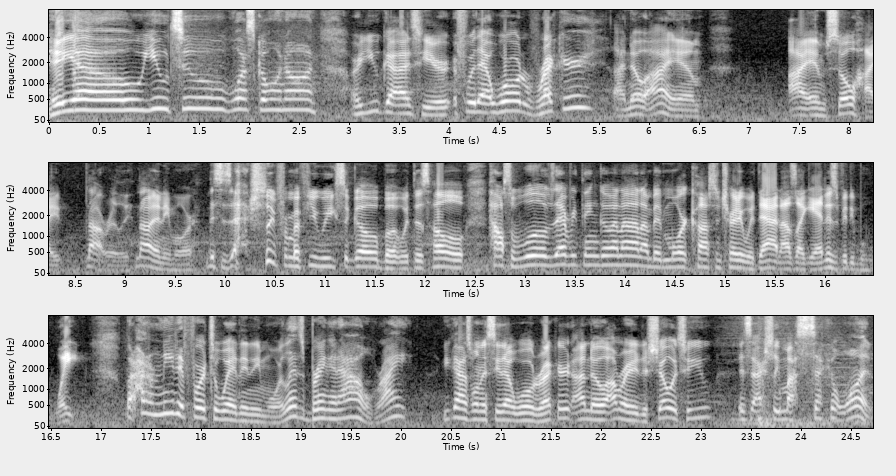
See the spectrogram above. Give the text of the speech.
Hey yo, YouTube, what's going on? Are you guys here for that world record? I know I am. I am so hyped. Not really, not anymore. This is actually from a few weeks ago, but with this whole House of Wolves, everything going on, I've been more concentrated with that, and I was like, yeah, this video will wait. But I don't need it for it to wait anymore. Let's bring it out, right? You guys want to see that world record? I know I'm ready to show it to you. It's actually my second one,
